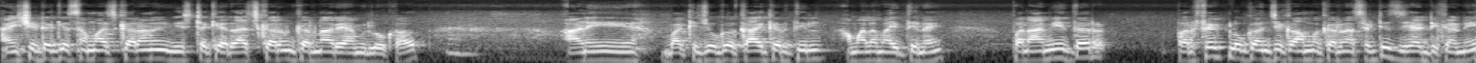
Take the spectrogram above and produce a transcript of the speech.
ऐंशी टक्के समाजकारण आणि वीस टक्के राजकारण करणारे आम्ही लोक आहोत. आणि बाकीचे लोक काय करतील आम्हाला माहिती नाही. पण आम्ही तर परफेक्ट लोकांची कामं करण्यासाठीच ह्या ठिकाणी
